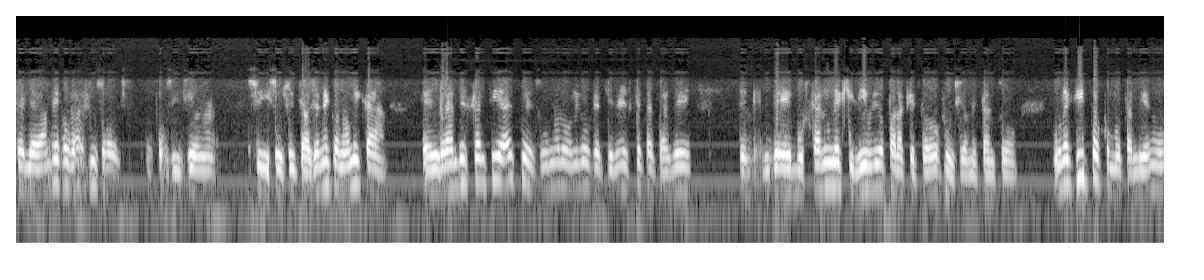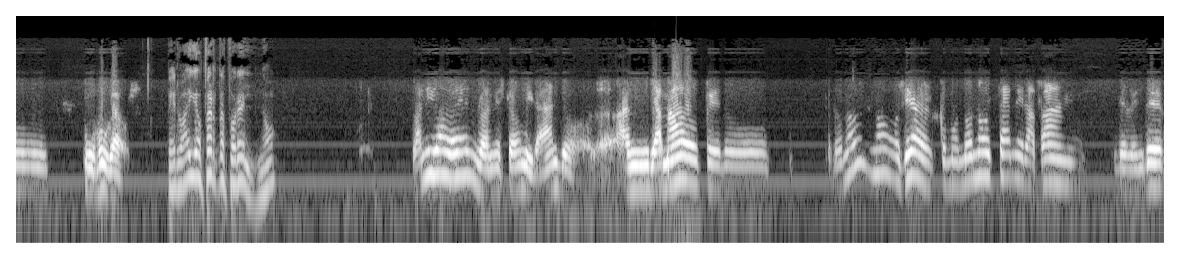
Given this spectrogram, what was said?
se le va a mejorar su, posición si su situación económica en grandes cantidades, pues uno lo único que tiene es que tratar de, de, buscar un equilibrio para que todo funcione, tanto un equipo como también un, un jugador. Pero hay ofertas por él, ¿no? Lo han ido a ver, lo han estado mirando, han llamado, pero pero no, no, o sea, como no notan el afán de vender,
